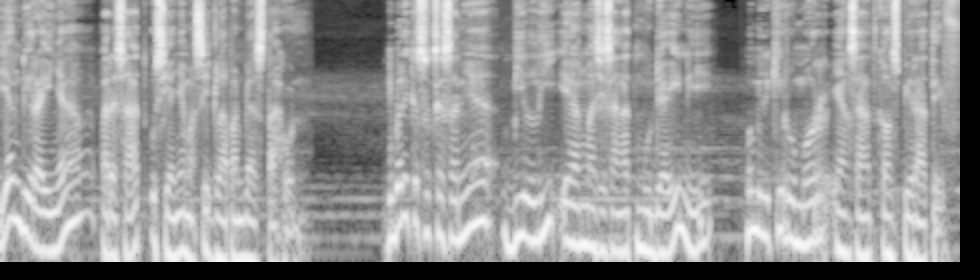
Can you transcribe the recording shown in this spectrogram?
yang diraihnya pada saat usianya masih 18 tahun. Di balik kesuksesannya, Billy yang masih sangat muda ini memiliki rumor yang sangat konspiratif.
